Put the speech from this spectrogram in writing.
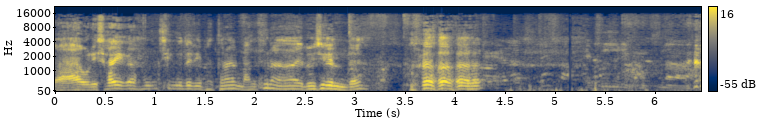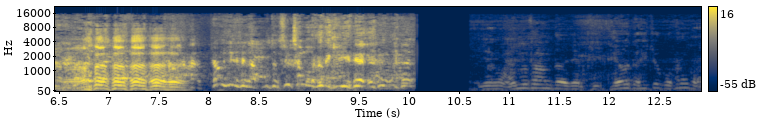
야, 우리 사이가 한국 친구들이 베트남에 많구나, 이러시겠는데? 백수들이 많구나. 평소에 나부터 술 처먹어서 이기네. 어느 사람도 이제 비- 대여도 해주고 하는 것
